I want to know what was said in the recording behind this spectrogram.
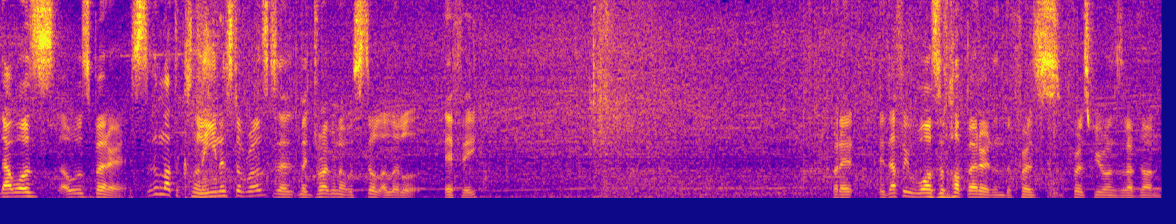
That was that was better. Still not the cleanest of runs because my driving was still a little iffy. But it, it definitely was a lot better than the first first few runs that I've done.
